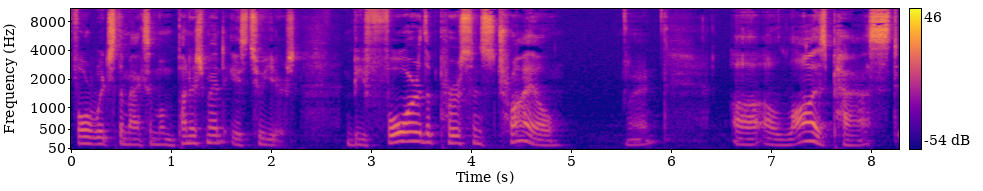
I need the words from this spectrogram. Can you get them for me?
for which the maximum punishment is two years. Before the person's trial, right, uh, a law is passed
